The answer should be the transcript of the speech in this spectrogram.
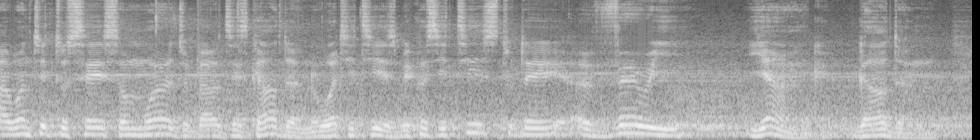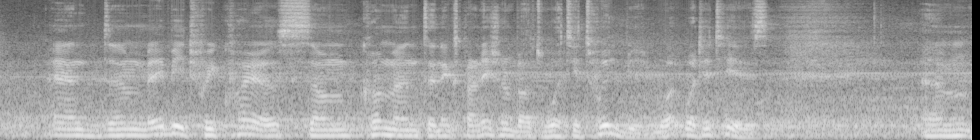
I wanted to say some words about this garden, what it is, because it is today a very young garden. And um, maybe it requires some comment and explanation about what it will be, what, what it is. Um,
